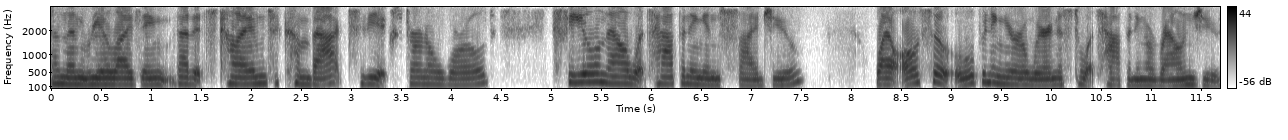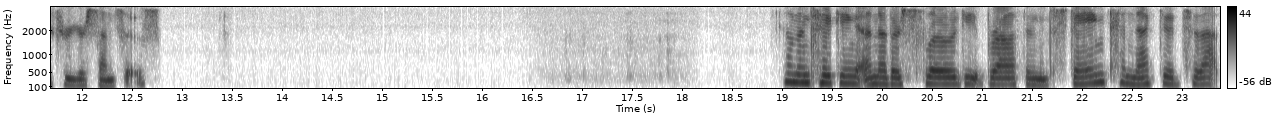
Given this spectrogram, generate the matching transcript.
And then realizing that it's time to come back to the external world. Feel now what's happening inside you while also opening your awareness to what's happening around you through your senses. And then taking another slow, deep breath and staying connected to that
